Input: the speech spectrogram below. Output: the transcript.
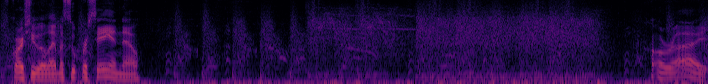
Of course you will. I'm a Super Saiyan now. Alright.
